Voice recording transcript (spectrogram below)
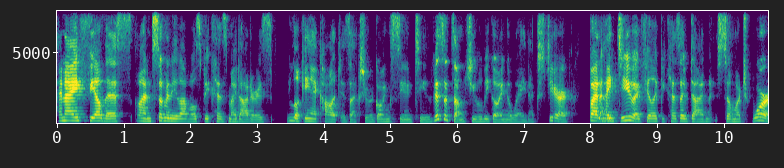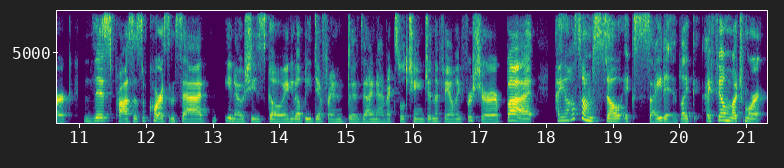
And I feel this on so many levels because my daughter is looking at colleges. Actually, we're going soon to visit some. She will be going away next year. But mm-hmm. I do, I feel like because I've done so much work, this process, of course, I'm sad, you know, she's going. It'll be different. The dynamics will change in the family for sure. But I also am so excited. Like, I feel much more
